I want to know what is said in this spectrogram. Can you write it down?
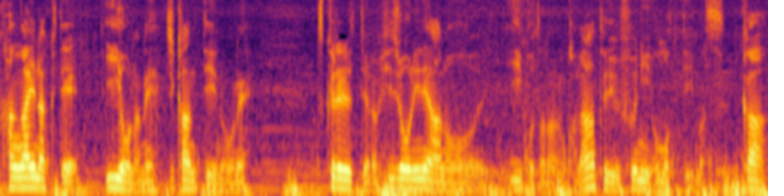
考えなくていいようなね時間っていうのをね作れるっていうのは非常にねあのいいことなのかなというふうに思っていますが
